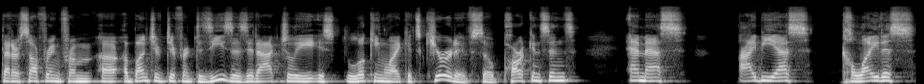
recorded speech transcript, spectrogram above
that are suffering from uh, a bunch of different diseases, it actually is looking like it's curative. So Parkinson's, MS, IBS, colitis.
